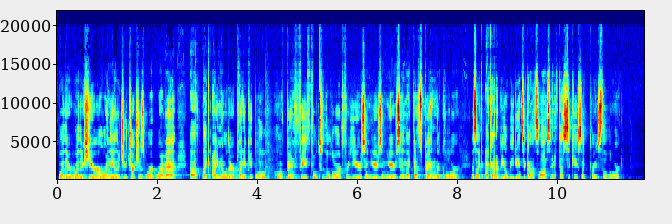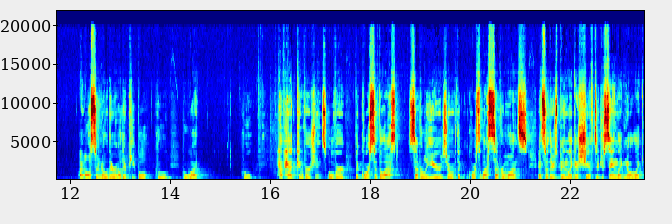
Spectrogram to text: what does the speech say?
whether whether here or in the other two churches where, where I'm at. Uh, like I know there are plenty of people who have, who have been faithful to the Lord for years and years and years. And like that's been the core. Is like I gotta be obedient to God's laws. And if that's the case, like praise the Lord. I also know there are other people who who what? Who have had conversions over the course of the last several years or over the course of the last several months. And so there's been like a shift of just saying, like, no, like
